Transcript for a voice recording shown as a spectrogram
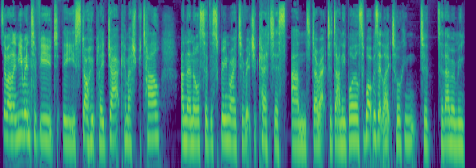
So, Ellen, you interviewed the star who played Jack, Himesh Patel, and then also the screenwriter Richard Curtis and director Danny Boyle. So, what was it like talking to, to them? I mean,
